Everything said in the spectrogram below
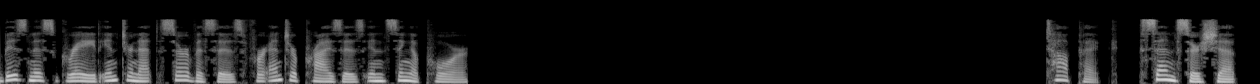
business-grade Internet services for enterprises in Singapore. Censorship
